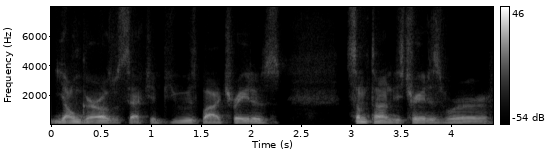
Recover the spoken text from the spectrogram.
young girls were sexually abused by traders. Sometimes these traders were,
